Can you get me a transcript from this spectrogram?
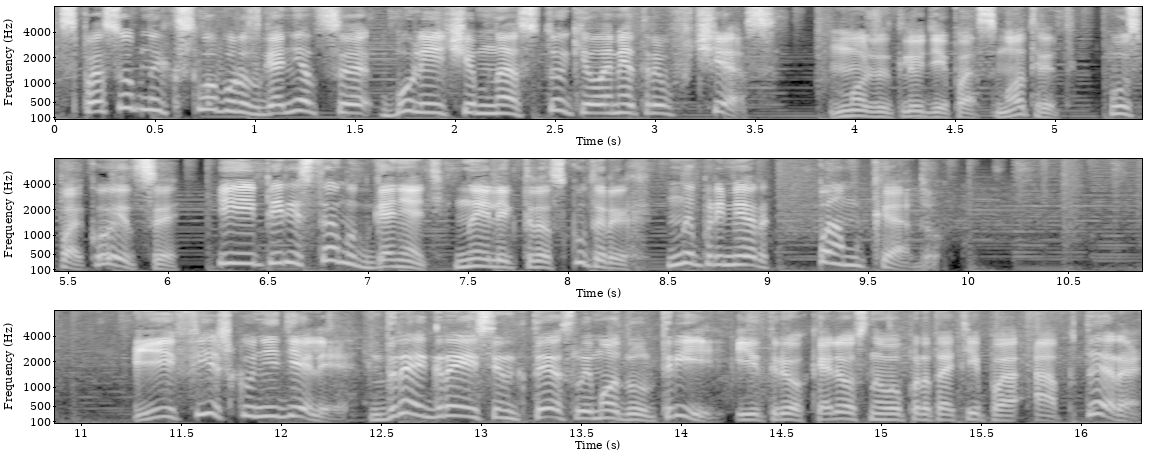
способных, к слову, разгоняться более чем на 100 км в час. Может, люди посмотрят, успокоятся и перестанут гонять на электроскутерах, например, по МКАДу. И фишку недели. Дрэг-рейсинг Tesla Model 3 и трехколесного прототипа Aptera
